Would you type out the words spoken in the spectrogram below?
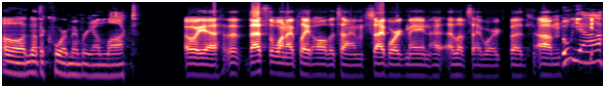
oh, another core memory unlocked. oh yeah, that's the one I played all the time. Cyborg main. I, I love Cyborg, but um, Oh yeah.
